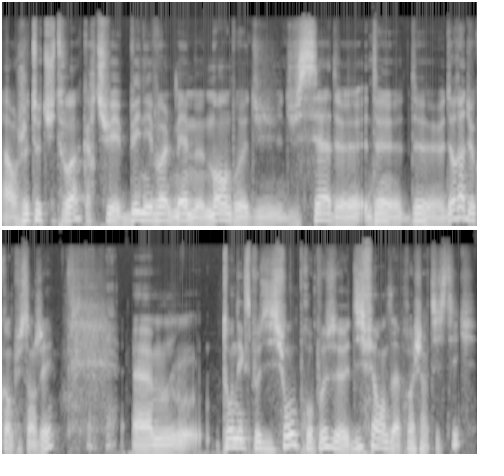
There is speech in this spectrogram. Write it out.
Alors je te tutoie car tu es bénévole, même membre du, du CA de, de, de- de Radio Campus Angers. Euh, ton exposition propose différentes approches artistiques.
